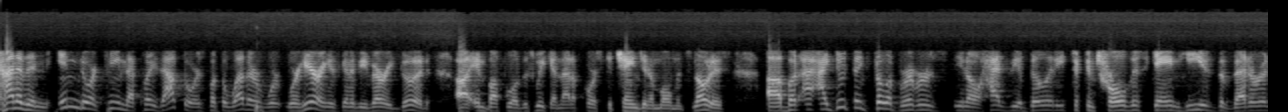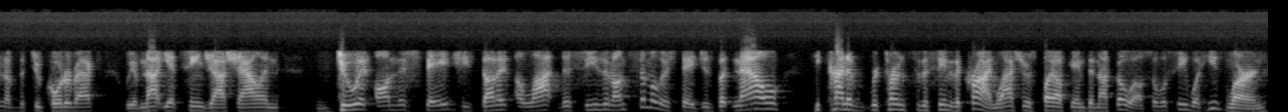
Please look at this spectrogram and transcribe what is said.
kind of an indoor team that plays outdoors, but the weather we're, we're hearing is going to be very good uh, in Buffalo this weekend. That, of course, could change in a moment's notice. Uh, but I, I do think Philip Rivers, you know, has the ability to control this game. He is the veteran of the two quarterbacks. We have not yet seen Josh Allen do it on this stage. He's done it a lot this season on similar stages, but now he kind of returns to the scene of the crime. Last year's playoff game did not go well, so we'll see what he's learned.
